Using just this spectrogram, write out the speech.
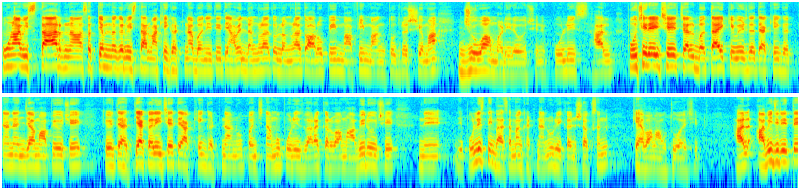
પૂણા વિસ્તારના સત્યમનગર વિસ્તારમાં આખી ઘટના બની હતી. ત્યાં હવે લંગડાતો લંગડાતો આરોપી માફી માંગતો દ્રશ્યમાં જોવા મળી રહ્યો છે અને પોલીસ હાલ પૂછી રહી છે, ચલ બતાય કેવી રીતે તે આખી ઘટનાને અંજામ આપ્યો છે? કેવી રીતે હત્યા કરી છે? તે આખી ઘટનાનું પંચનામું પોલીસ દ્વારા કરવામાં આવી રહ્યું છે. ને જે પોલીસની ભાષામાં ઘટનાનું રિકન્સ્ટ્રક્શન કહેવામાં આવતું હોય છે. હાલ આવી જ રીતે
